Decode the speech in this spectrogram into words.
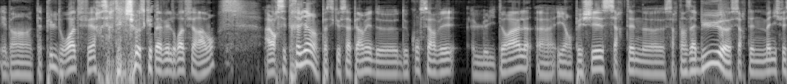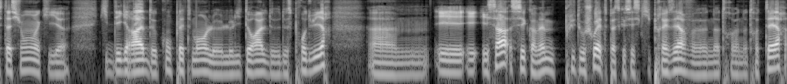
eh ben t'as plus le droit de faire certaines choses que tu avais le droit de faire avant. Alors c'est très bien parce que ça permet de, conserver le littoral euh, et empêcher certaines, certains abus, certaines manifestations qui, qui dégradent complètement le, littoral de, de, se produire. Euh, et, ça, c'est quand même plutôt chouette parce que c'est ce qui préserve euh, notre, notre terre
